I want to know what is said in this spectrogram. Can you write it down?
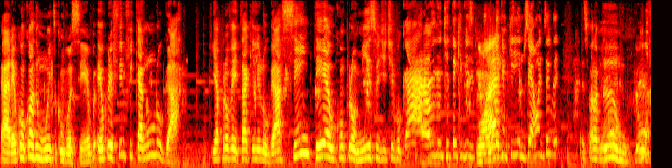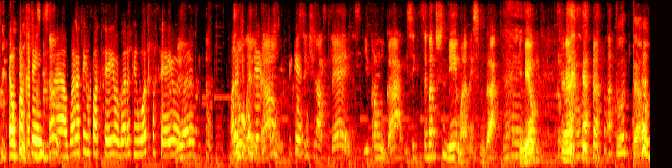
cara, eu concordo muito com você. Eu, eu prefiro ficar num lugar e aproveitar aquele lugar sem ter o compromisso de tipo, cara, a gente tem que visitar, não é? tem que ir, não sei aonde. Aí você fala, não, é o passeio. É, agora tem o passeio, agora tem o outro passeio, agora. Hora Joe, de comer, é legal você tirar férias, ir para um lugar e você, você vai no cinema nesse lugar. É. Entendeu? Total,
